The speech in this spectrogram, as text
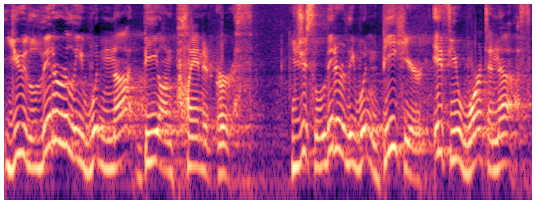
you literally would not be on planet Earth. You just literally wouldn't be here if you weren't enough.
